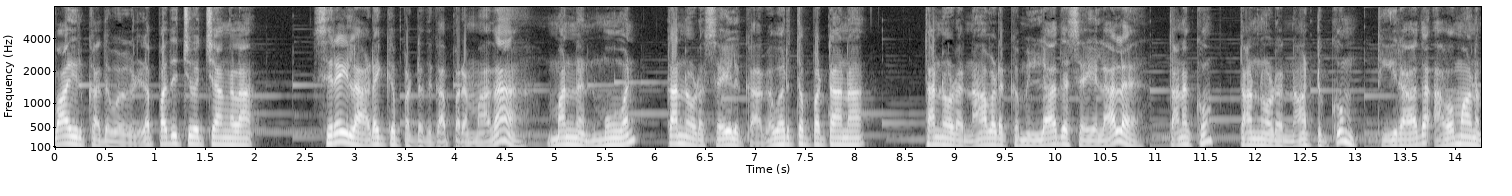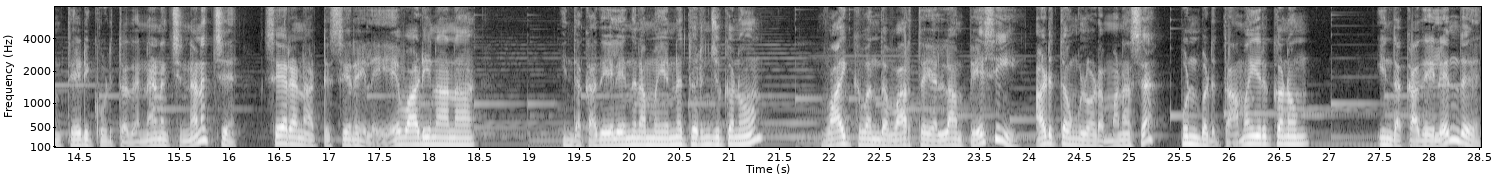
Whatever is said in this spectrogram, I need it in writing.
வாயிற்கதவுகளில் பதிச்சு வச்சாங்களாம். சிறையில் அடைக்கப்பட்டதுக்கு அப்புறமா தான் மன்னன் மூவன் தன்னோட செயலுக்காக வருத்தப்பட்டானா. தன்னோட நாவடக்கம் இல்லாத செயலால தனக்கும் தன்னோட நாட்டுக்கும் தீராத அவமானம் தேடி கொடுத்ததை நினச்சி நினச்சி சேர நாட்டு சிறையிலேயே வாடினானா? இந்த கதையிலேருந்து நம்ம என்ன தெரிஞ்சுக்கணும்? வாய்க்கு வந்த வார்த்தையெல்லாம் பேசி அடுத்தவங்களோட மனசை புண்படுத்தாம இருக்கணும். இந்த கதையிலேருந்து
